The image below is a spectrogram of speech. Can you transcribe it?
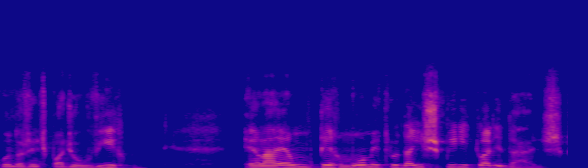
quando a gente pode ouvir, ela é um termômetro da espiritualidade.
